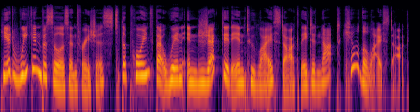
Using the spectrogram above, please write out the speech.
he had weakened Bacillus anthracis to the point that when injected into livestock, they did not kill the livestock.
